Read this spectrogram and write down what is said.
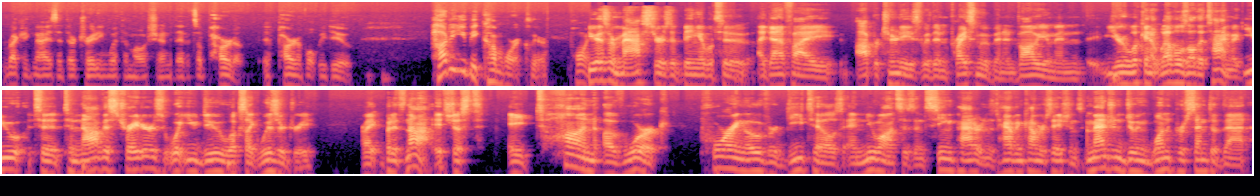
recognize that they're trading with emotion, that it's a part of a part of what we do. How do you become more clear? Point. You guys are masters at being able to identify opportunities within price movement and volume, and you're looking at levels all the time. Like you to to novice traders, what you do looks like wizardry, right? But it's not. It's just a ton of work pouring over details and nuances and seeing patterns and having conversations. Imagine doing 1% of that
